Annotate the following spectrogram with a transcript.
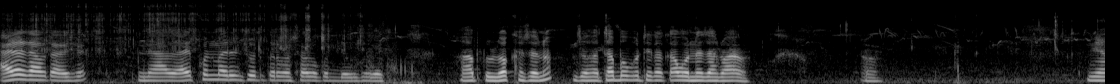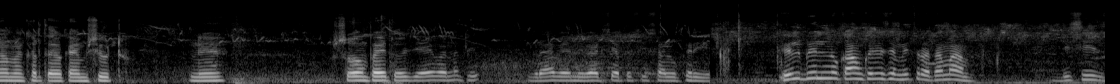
આયરા જ આવતા હોય છે. ને આ આઈફોનમાં રીલ શૂટ કરવા ચાલુ કરી દેવું છે હવે આપણું લોકેશન જો ધાબા પરથી કાંઈક આવો નજારો આવે ત્યાં અમે કરતા હોય કાંઈ શૂટ ને સોમભાઈ તો હજી આવ્યા નથી. ગ્રાવે એની વાટ છે, પછી ચાલુ કરીએ. રીલ બિલનું કામ કર્યું છે મિત્રો તમામ. ધીસ ઇઝ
